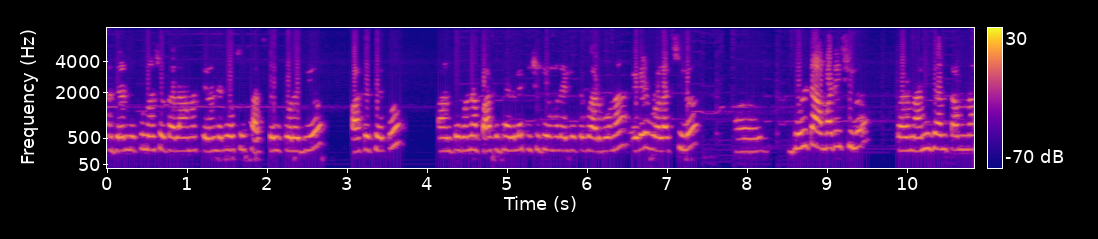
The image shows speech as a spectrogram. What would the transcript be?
আর যারা নতুন আছো, তারা আমার চ্যানেলটাকে অবশ্যই সাবস্ক্রাইব করে দিও, পাশে থেকো। কারণ তোমরা না পাশে থাকলে কিছুতেই আমরা এগোতে পারব না। এটাই বলার ছিল। ভুলটা আমারই ছিল, কারণ আমি জানতাম না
